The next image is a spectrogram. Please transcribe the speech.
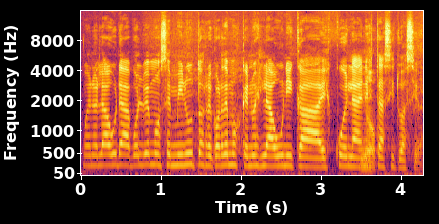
Bueno, Laura, volvemos en minutos. Recordemos que no es la única escuela en esta situación.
